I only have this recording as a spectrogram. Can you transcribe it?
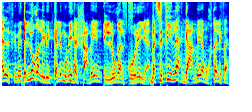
ألف متر. اللغة اللي بيتكلموا بيها الشعبين اللغة الكورية. بس في لهجة عامية مختلفة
